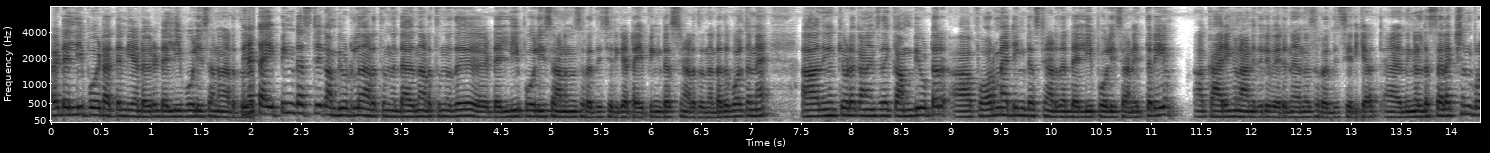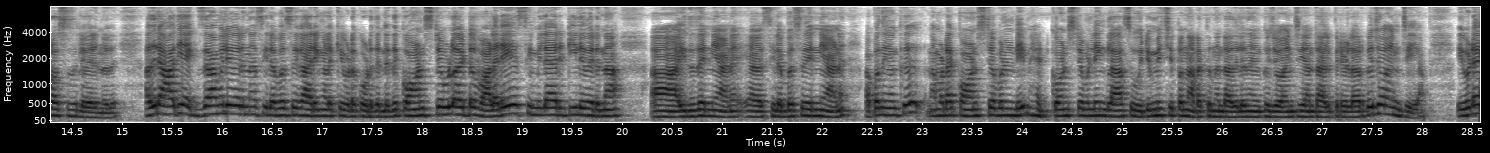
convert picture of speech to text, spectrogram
അത് ഡൽഹി പോയിട്ട് അറ്റൻഡ് ചെയ്യേണ്ട ചെയ്യേണ്ടവരും ഡൽഹി പോലീസാണ് നടത്തുന്നത്. പിന്നെ ടൈപ്പിംഗ് ടെസ്റ്റ് കമ്പ്യൂട്ടറിൽ നടത്തുന്നുണ്ട്. അത് നടത്തുന്നത് ഡൽഹി പോലീസാണെന്ന് ശ്രദ്ധിച്ചിരിക്കുക. ടൈപ്പിംഗ് ടെസ്റ്റ് നടത്തുന്നുണ്ട്. അതുപോലെ തന്നെ നിങ്ങൾക്ക് ഇവിടെ കാണാൻ സാധിക്കും കമ്പ്യൂട്ടർ ഫോർമാറ്റിംഗ് ടെസ്റ്റ് നടത്തുന്നത് ഡൽഹി പോലീസാണ് ഇത്രയും കാര്യങ്ങളാണ് ഇതിൽ വരുന്നതെന്ന് ശ്രദ്ധിച്ചിരിക്കുക. നിങ്ങളുടെ സെലക്ഷൻ പ്രോസസ്സിൽ വരുന്നത്. അതിൽ ആദ്യം എക്സാമിൽ വരുന്ന സിലബസ് കാര്യങ്ങളൊക്കെ ഇവിടെ കൊടുത്തിട്ടുണ്ട്. ഇത് കോൺസ്റ്റബിൾ ആയിട്ട് വളരെ സിമിലാരിറ്റിയിൽ വരുന്ന ഇത് തന്നെയാണ് സിലബസ് തന്നെയാണ്. അപ്പോൾ നിങ്ങൾക്ക് നമ്മുടെ കോൺസ്റ്റബിളിന്റെയും ഹെഡ് കോൺസ്റ്റബിളിന്റെയും ക്ലാസ് ഒരുമിച്ച് ഇപ്പോൾ നടക്കുന്നുണ്ട്. അതിൽ നിങ്ങൾക്ക് ജോയിൻ ചെയ്യാൻ താല്പര്യമുള്ളവർക്ക് ജോയിൻ ചെയ്യാം. ഇവിടെ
